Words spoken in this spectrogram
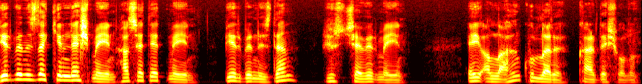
Birbirinizle kinleşmeyin, haset etmeyin. Birbirinizden yüz çevirmeyin. Ey Allah'ın kulları, kardeş olun.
